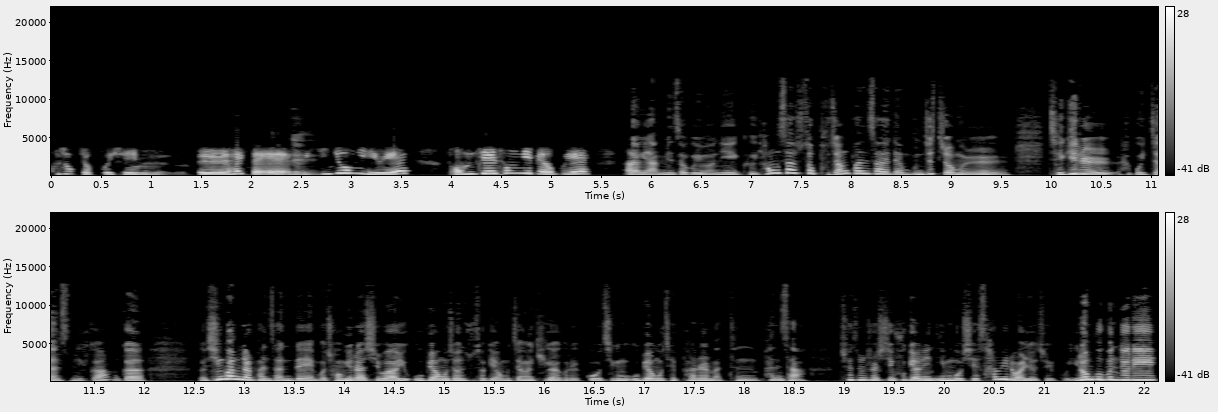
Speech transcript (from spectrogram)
구속 적부심을 할 때그 네. 인용 이후에 범죄 성립 여부에 당의 안민석 의원이 그 형사수석 부장판사에 대한 문제점을 제기를 하고 있지 않습니까? 그러니까 그 신광열 판사인데 뭐 정유라 씨와 우병우 전 수석의 영장을 기각을 했고 지금 우병우 재판을 맡은 판사 최순실 씨 후견인 임모 씨의 사위로 알려져 있고 이런 부분들이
